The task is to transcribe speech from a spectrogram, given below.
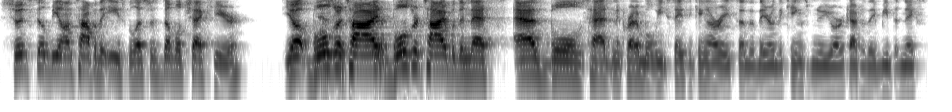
Should still be on top of the East, but let's just double check here. Yep, Bulls That's are tied. Bulls are tied with the Nets. As Bulls had an incredible week. Stacey King already said that they are the Kings of New York after they beat the Knicks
